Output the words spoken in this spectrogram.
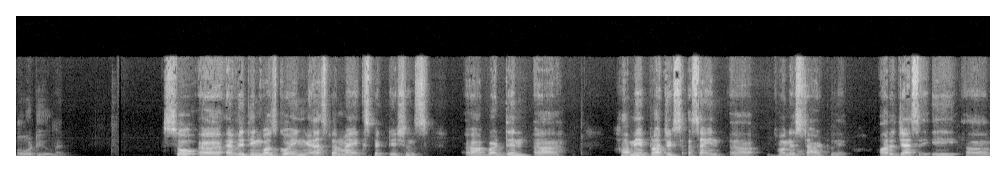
over to you everything was going as per my expectations uh, but then uh, हमें प्रोजेक्ट्स असाइन uh, होने स्टार्ट हुए। और जैसे ही uh,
